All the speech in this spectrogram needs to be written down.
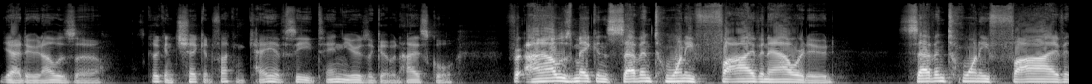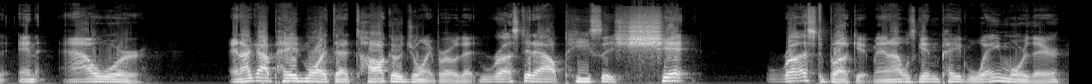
yeah, dude, I was uh cooking chicken fucking KFC 10 years ago in high school. For I was making 725 an hour, dude. 725 an, an hour. And I got paid more at that taco joint, bro. That rusted out piece of shit rust bucket, man. I was getting paid way more there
